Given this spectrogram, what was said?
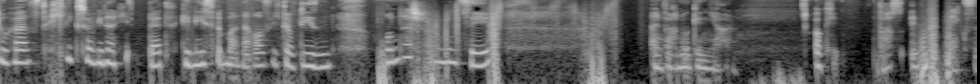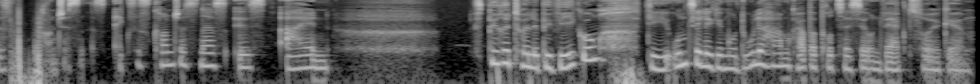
Du hörst, ich liege schon wieder hier im Bett, genieße meine Aussicht auf diesen wunderschönen See. Einfach nur genial. Okay, was ist Access Consciousness? Access Consciousness ist eine spirituelle Bewegung, die unzählige Module haben, Körperprozesse und Werkzeuge.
